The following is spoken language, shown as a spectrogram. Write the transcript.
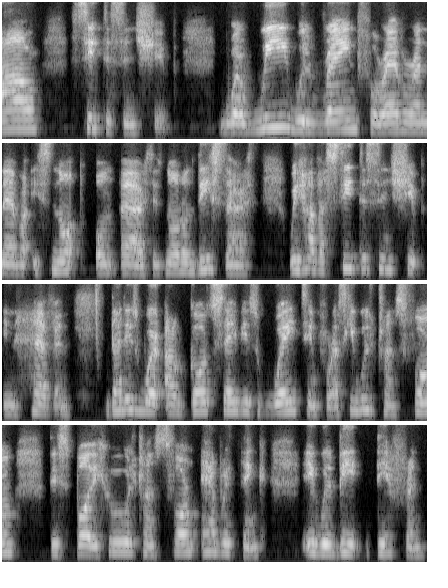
Our citizenship, where we will reign forever and ever, is not on earth, it's not on this earth. We have a citizenship in heaven. That is where our God Savior is waiting for us. He will transform this body, He will transform everything. It will be different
